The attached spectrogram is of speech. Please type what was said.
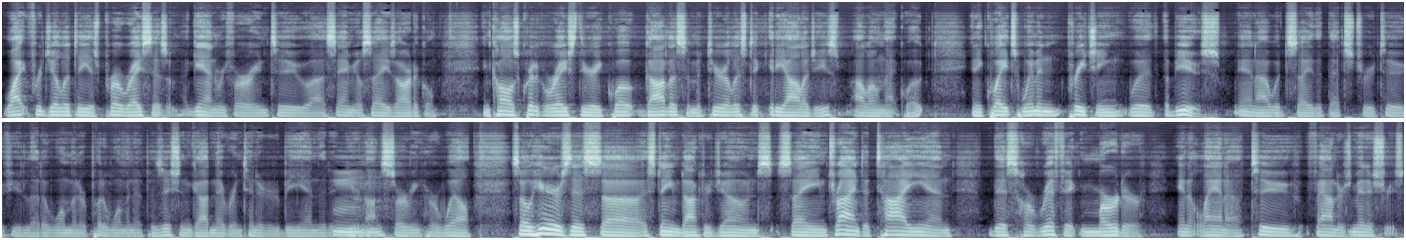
white fragility is pro racism, again referring to uh, Samuel Sey's article, and calls critical race theory, quote, godless and materialistic ideologies. I'll own that quote, and equates women preaching with abuse. And I would say that that's true too. If you let a woman or put a woman in a position God never intended her to be in, that you're not serving her well. So here's this uh, esteemed Dr. Jones saying, trying to tie in this horrific murder in Atlanta to Founders Ministries,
